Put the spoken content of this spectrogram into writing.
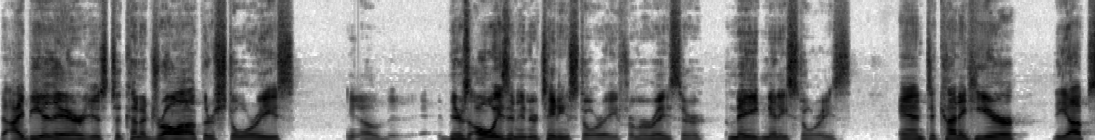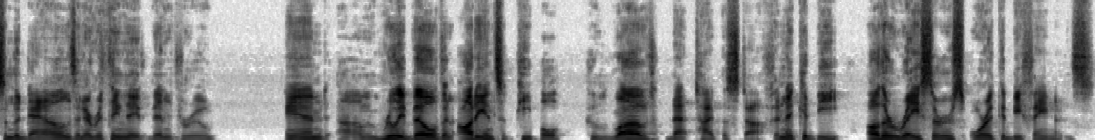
the idea there is to kind of draw out their stories. You know, there's always an entertaining story from a racer, many, many stories. And to kind of hear the ups and the downs and everything they've been through and um, really build an audience of people who love that type of stuff. And it could be other racers or it could be fans.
